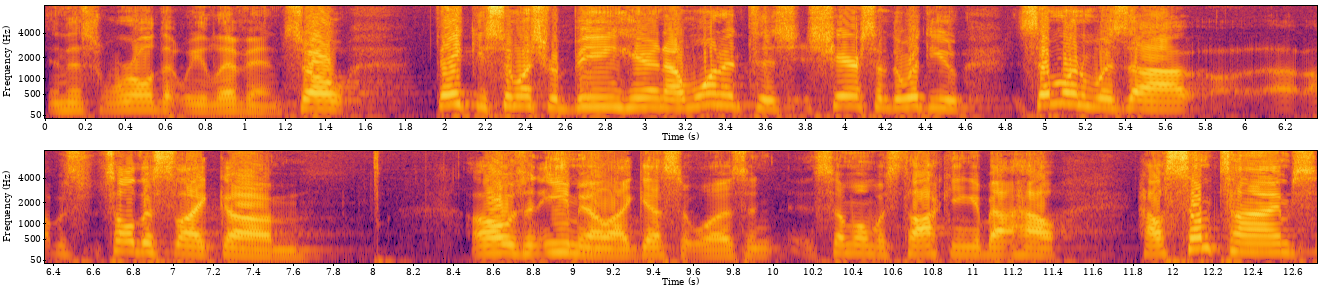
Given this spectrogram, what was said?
in this world that we live in. So, thank you so much for being here. And I wanted to sh- share something with you. Someone was, uh, I was, saw this like, um, oh, it was an email, I guess it was, and someone was talking about how, how sometimes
